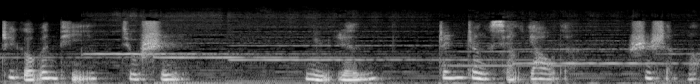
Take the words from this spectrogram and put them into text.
这个问题就是：女人真正想要的是什么？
